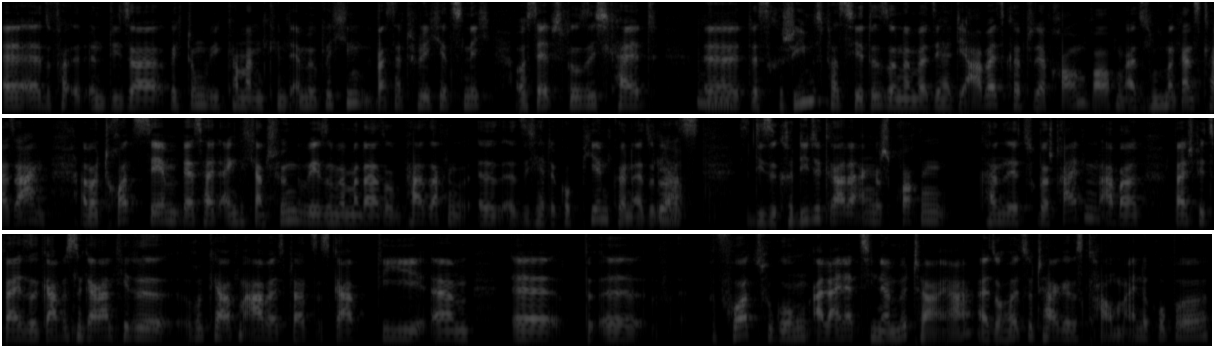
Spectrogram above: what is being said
äh, also in dieser Richtung, wie kann man ein Kind ermöglichen, was natürlich jetzt nicht aus Selbstlosigkeit äh, mhm. des Regimes passierte, sondern weil sie halt die Arbeitskräfte der Frauen brauchen. Also das muss man ganz klar sagen. Aber trotzdem wäre es halt eigentlich ganz schön gewesen, wenn man da so ein paar Sachen äh, sich hätte kopieren können. Also du ja. hast diese Kredite gerade angesprochen, kann sie jetzt drüber streiten, aber beispielsweise gab es eine garantierte Rückkehr auf den Arbeitsplatz. Es gab die ähm, äh, äh Bevorzugung alleinerziehender Mütter. Ja? Also heutzutage ist kaum eine Gruppe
